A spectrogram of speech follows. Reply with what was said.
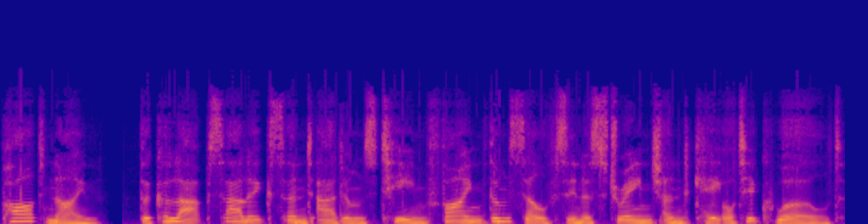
Part 9 The collapse Alex and Adam's team find themselves in a strange and chaotic world.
